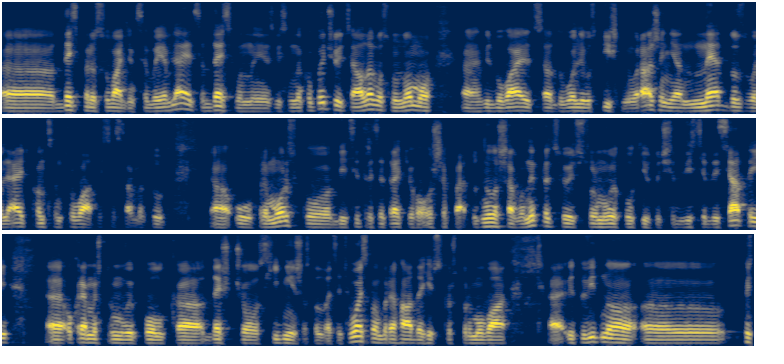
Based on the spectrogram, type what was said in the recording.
е, десь пересування це виявляється, десь вони звісно накопичуються, але в основному е, відбуваються доволі успішні ураження, не дозволяють концентруватися саме тут е, у Приморську. Бійці 33-го ОШП. Тут не лише вони працюють штурмових полків, тут ще 210-й е, окремий штурмовий полк, е, дещо східніше 128-ма бригада гірсько-штурмова. Е, Відповідно е,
